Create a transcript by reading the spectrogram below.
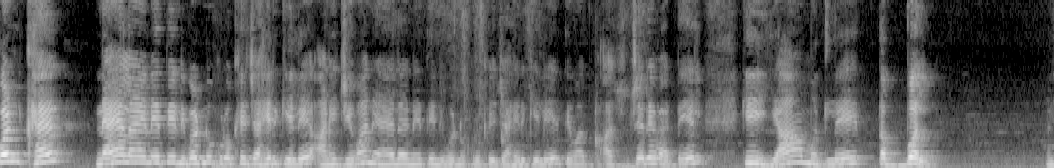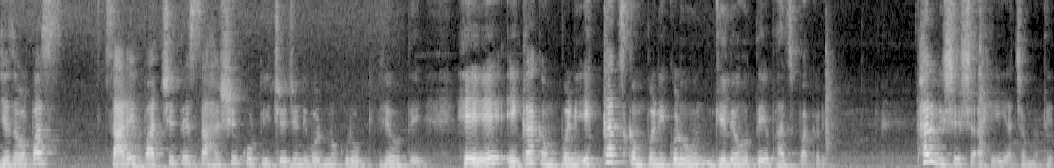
पण खैर न्यायालयाने ते निवडणूक रोखे जाहीर केले आणि जेव्हा न्यायालयाने ते निवडणूक रोखे जाहीर केले तेव्हा आश्चर्य वाटेल की यामधले तब्बल म्हणजे जवळपास साडेपाचशे ते सहाशे कोटीचे जे निवडणूक रोखे होते हे एका कंपनी एकाच कंपनीकडून गेले होते भाजपाकडे. फार विशेष आहे याच्यामध्ये.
